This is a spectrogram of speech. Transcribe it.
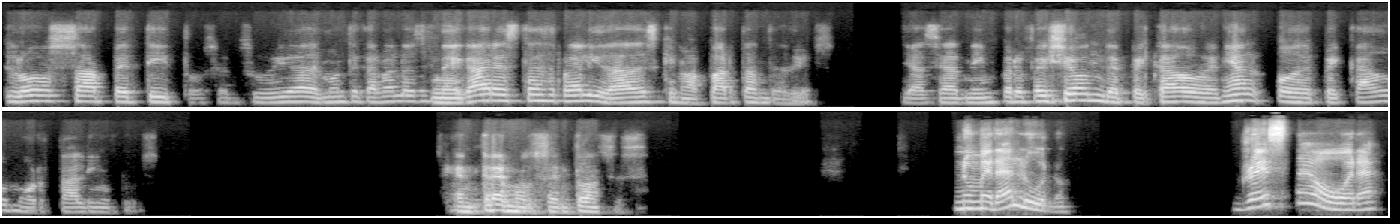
los apetitos en su vida del Monte Carmelo, es negar estas realidades que me apartan de Dios, ya sean de imperfección, de pecado venial o de pecado mortal incluso. Entremos entonces. Numeral 1. Resta ahora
